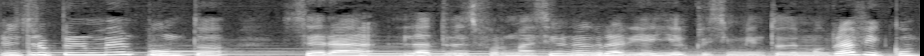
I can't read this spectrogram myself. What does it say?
Nuestro primer punto será la transformación agraria y el crecimiento demográfico.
